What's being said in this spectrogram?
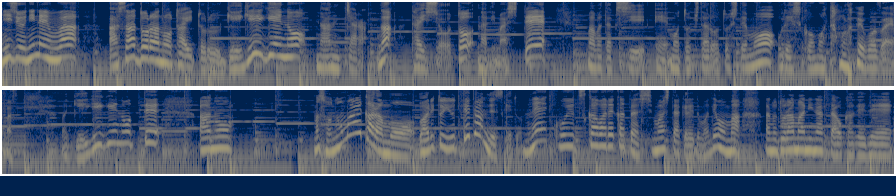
22年は朝ドラのタイトル「ゲゲゲのなんちゃら」が大賞となりまして、まあ、私、えー、元鬼太郎としても嬉しく思ったものでございます。ゲゲゲのってあのまあ、その前からも割と言ってたんですけどね。こういう使われ方しましたけれども。でもまああのドラマになったおかげで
